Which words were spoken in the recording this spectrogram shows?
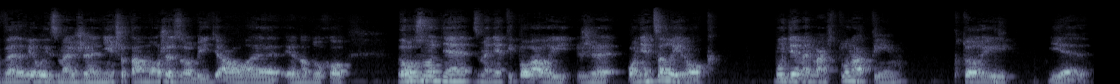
verili sme, že niečo tam môže zrobiť, ale jednoducho rozhodne sme netypovali, že o necelý rok budeme mať tu na tým, ktorý je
